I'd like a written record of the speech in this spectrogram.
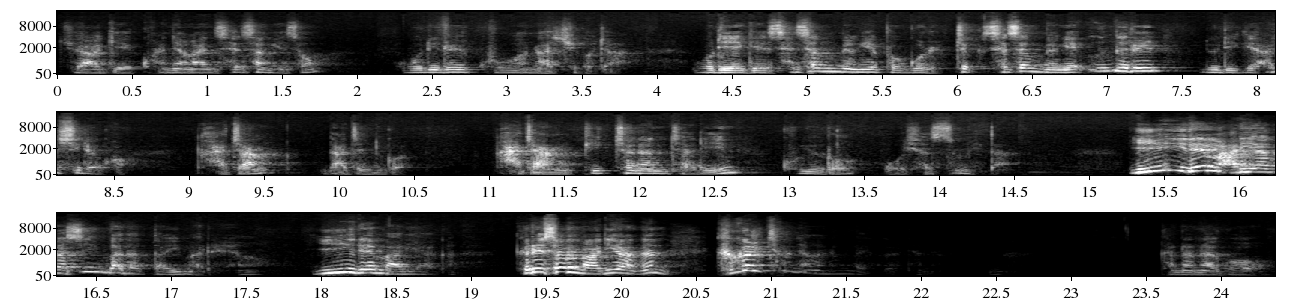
죄악에 관영한 세상에서 우리를 구원하시고자 우리에게 새 생명의 복을 즉 새 생명의 은혜를 누리게 하시려고 가장 낮은 곳, 가장 비천한 자리인 구유로 오셨습니다. 이 일에 마리아가 쓰임 받았다 이 말이에요. 이 일에 마리아가. 그래서 마리아는 그걸 찬양하는 거예요. 가난하고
